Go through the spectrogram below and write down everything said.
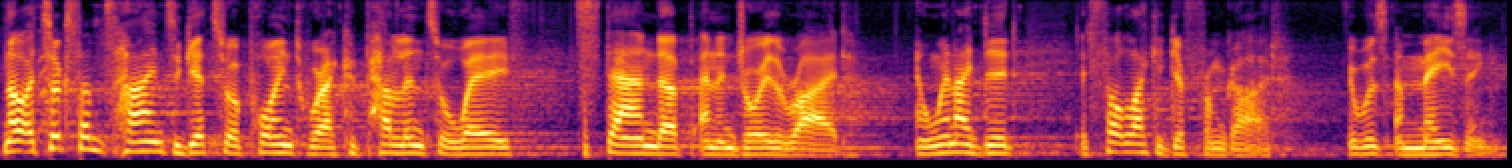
Now, it took some time to get to a point where I could paddle into a wave, stand up, and enjoy the ride. And when I did, it felt like a gift from God. It was amazing.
